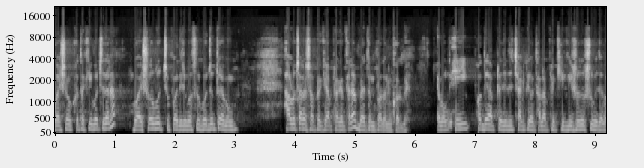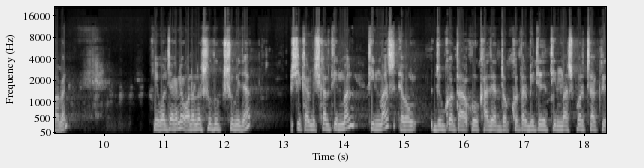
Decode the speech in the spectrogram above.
বয়সের কথা কি বলছে তারা? বয়স সর্বোচ্চ পঁয়ত্রিশ বছর পর্যন্ত এবং আলোচনা সাপেক্ষে আপনাকে তারা বেতন প্রদান করবে। এবং এই পদে আপনি যদি চাকরি হয়, তাহলে আপনি কি কি সুযোগ সুবিধা পাবেন? কি বলছে এখানে? অন্যান্য সুযোগ সুবিধা, শিক্ষার মিশকাল তিন মাস তিন মাস এবং যোগ্যতা ও কাজের দক্ষতার ভিত্তিতে তিন মাস পর চাকরি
